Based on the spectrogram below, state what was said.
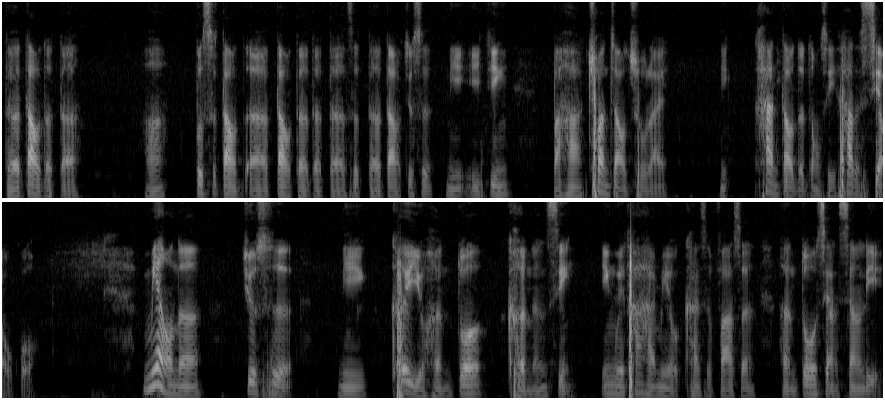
得到的德啊，不是道呃道德的德，是得到，就是你已经把它创造出来，你看到的东西它的效果。妙呢，就是你可以有很多可能性，因为它还没有开始发生，很多想象力，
